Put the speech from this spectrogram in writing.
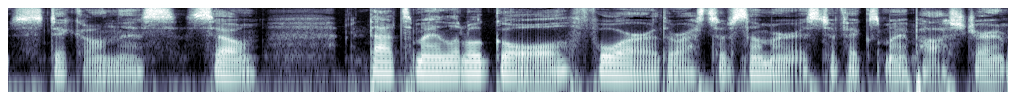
stick on this. So that's my little goal for the rest of summer is to fix my posture.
